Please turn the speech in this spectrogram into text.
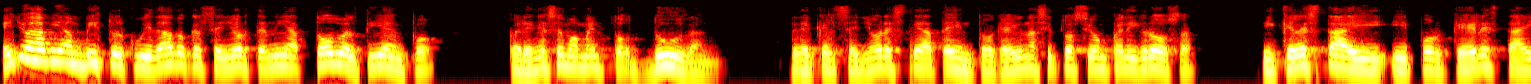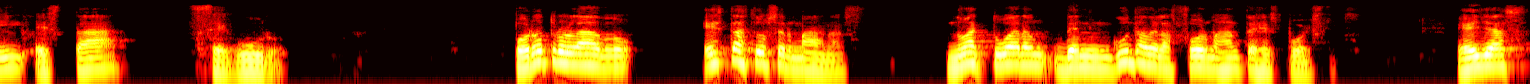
Ellos habían visto el cuidado que el Señor tenía todo el tiempo, pero en ese momento dudan de que el Señor esté atento, que hay una situación peligrosa y que Él está ahí y porque Él está ahí está seguro. Por otro lado, estas dos hermanas no actuaron de ninguna de las formas antes expuestas. Ellas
